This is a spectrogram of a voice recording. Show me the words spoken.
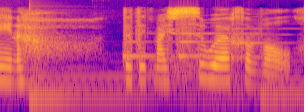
En dit het my so gewilg.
